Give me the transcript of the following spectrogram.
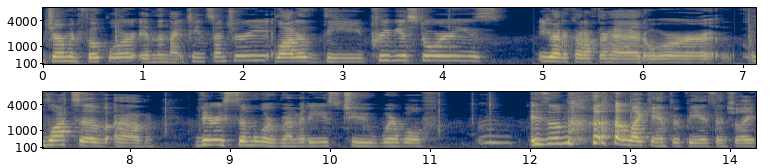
German folklore in the 19th century. A lot of the previous stories, you had to cut off their head, or lots of um, very similar remedies to werewolf ism lycanthropy essentially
